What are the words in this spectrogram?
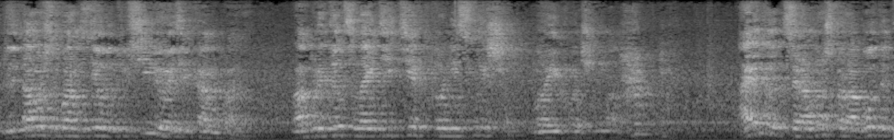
И для того, чтобы вам сделать усилия в этих компаниях, вам придется найти тех, кто не слышал, но их очень мало. А это все равно, что работать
